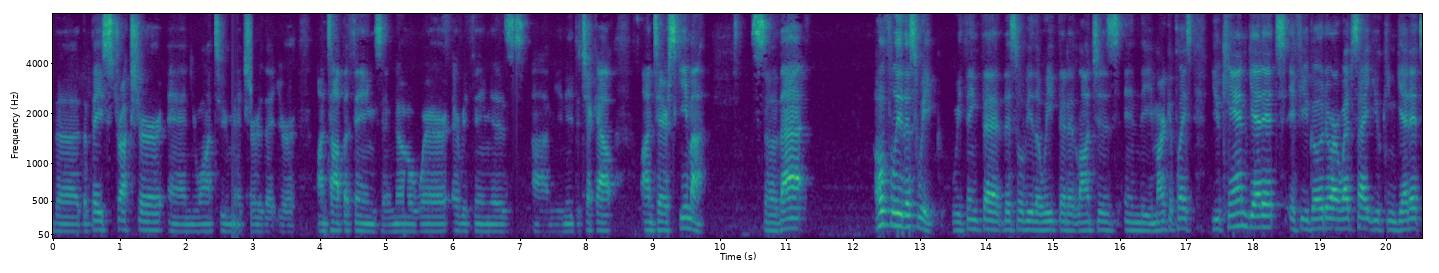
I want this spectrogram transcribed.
the, the base structure and you want to make sure that you're on top of things and know where everything is. Um, you need to check out On2Air Schema. So that hopefully this week we think that this will be the week that it launches in the marketplace. You can get it if you go to our website. You can get it.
